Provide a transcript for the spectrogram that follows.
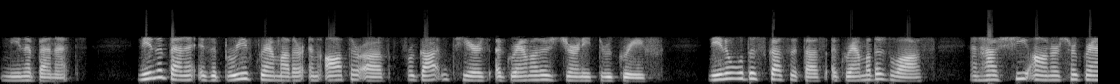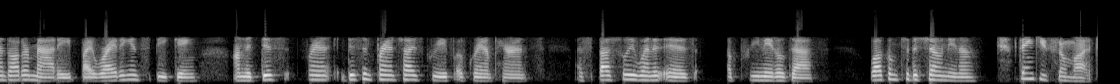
Nina Bennett. Nina Bennett is a bereaved grandmother and author of Forgotten Tears, A Grandmother's Journey Through Grief. Nina will discuss with us a grandmother's loss and how she honors her granddaughter Maddie by writing and speaking on the disfran- disenfranchised grief of grandparents, especially when it is a prenatal death. Welcome to the show, Nina. Thank you so much.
